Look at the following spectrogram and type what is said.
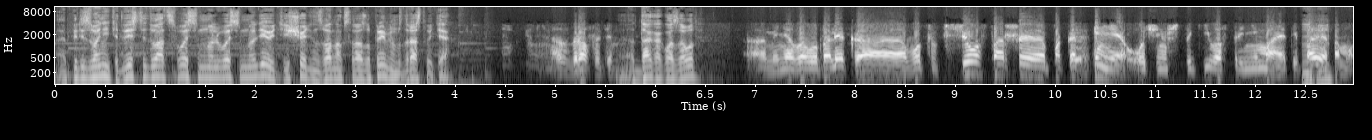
э, перезвоните. 228-08-09, еще один звонок сразу примем. Здравствуйте. Здравствуйте. Да, как вас зовут? А, меня зовут Олег. А, вот все старшее поколение очень штыки воспринимает. И поэтому,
